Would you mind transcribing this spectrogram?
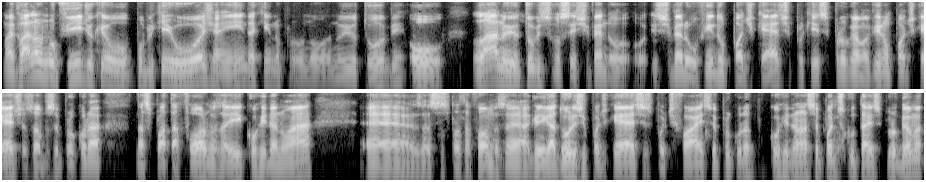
Mas vai lá no vídeo que eu publiquei hoje ainda aqui no, no, no YouTube, ou lá no YouTube, se você estiver, no, estiver ouvindo o podcast, porque esse programa vira um podcast, é só você procurar nas plataformas aí, Corrida no Ar, é, essas plataformas, né, agregadores de podcast, Spotify, você procura Corrida no Ar, você pode escutar esse programa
